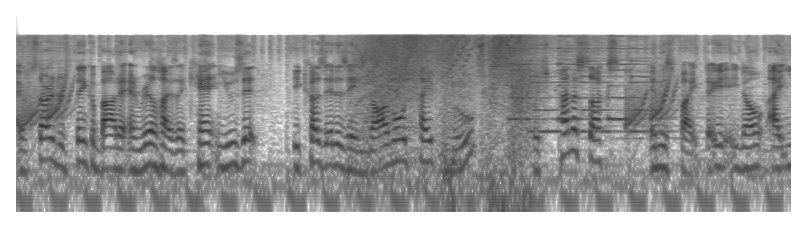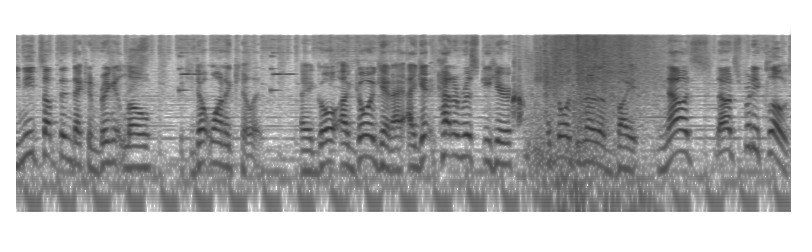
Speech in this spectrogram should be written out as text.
I've started to think about it and realize I can't use it because it is a normal type move, which kind of sucks in this fight. You know, I, you need something that can bring it low, but you don't want to kill it. I go, I go again. I, I get kind of risky here. I go with another bite. Now it's, now it's pretty close.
